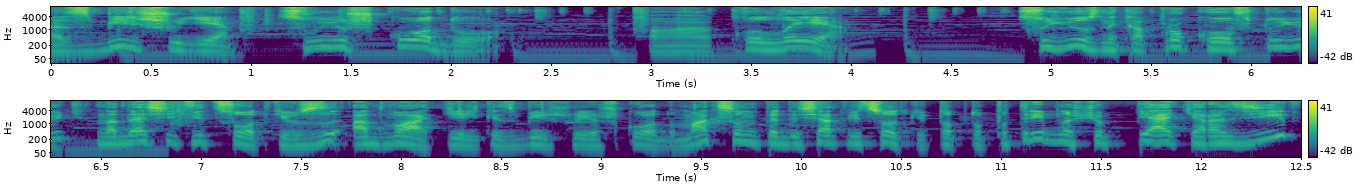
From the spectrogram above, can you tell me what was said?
е, збільшує свою шкоду, е, коли союзника проковтують на 10%, з А2 тільки збільшує шкоду, максимум 50%. Тобто потрібно, щоб 5 разів.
